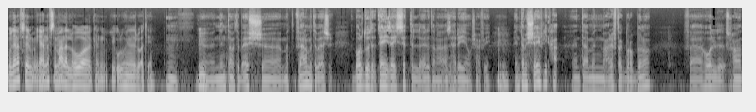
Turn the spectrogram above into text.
وده نفس يعني نفس المعنى اللي هو كان بيقوله هنا دلوقتي يعني. آه إن أنت ما تبقاش آه فعلا ما تبقاش برضو تاني زي الست اللي قالت أنا أزهرية ومش عارف إيه. أنت مش شايف ليك حق. أنت من معرفتك بربنا فهو اللي سبحانه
